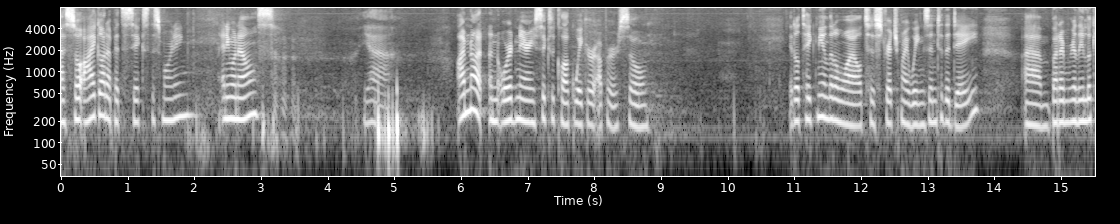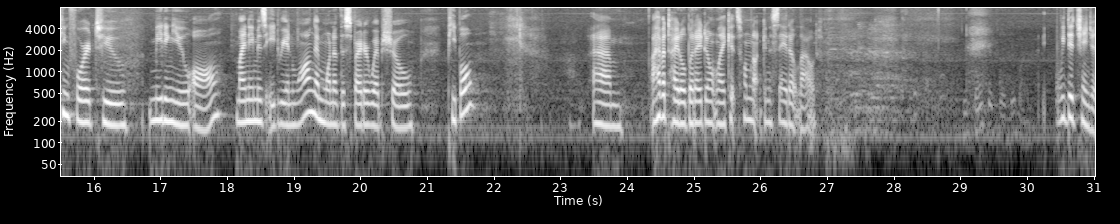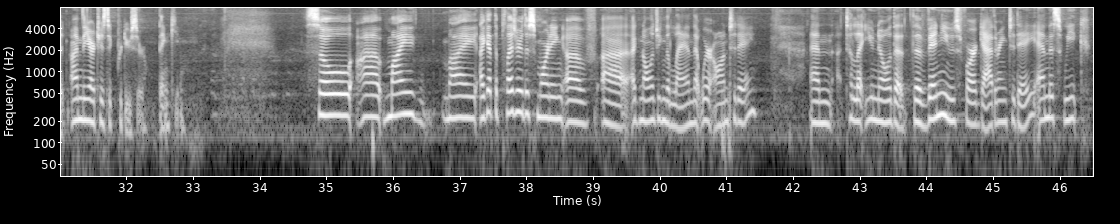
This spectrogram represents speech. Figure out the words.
Uh, so I got up at six this morning. Anyone else? yeah. I'm not an ordinary six o'clock waker upper, so it'll take me a little while to stretch my wings into the day. Um, but I'm really looking forward to meeting you all. My name is Adrienne Wong. I'm one of the Spiderweb Show people. Um, I have a title, but I don't like it, so I'm not going to say it out loud. We did change it. I'm the artistic producer. Thank you. So uh, my my I get the pleasure this morning of uh, acknowledging the land that we're on today, and to let you know that the venues for our gathering today and this week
